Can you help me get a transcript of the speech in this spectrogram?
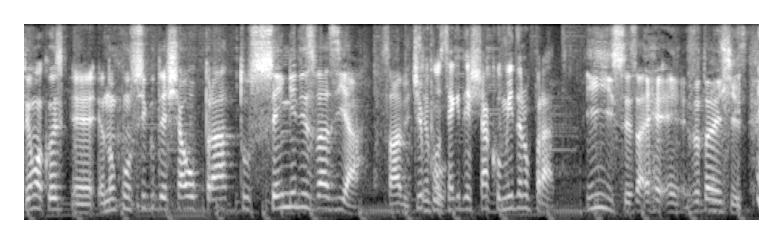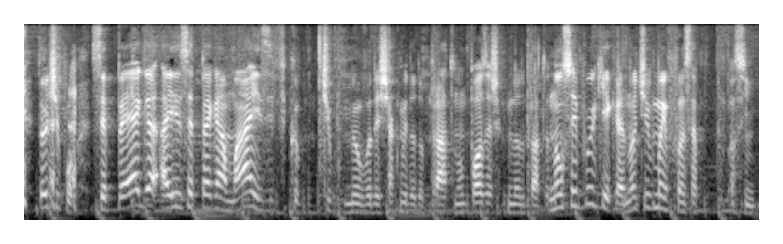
Tem uma coisa, é, eu não consigo deixar o prato sem ele esvaziar, sabe? Você Tipo, não consegue deixar a comida no prato. isso, exa- é, é, exatamente isso. Então, tipo, você pega, aí você pega mais e fica, tipo, meu, vou deixar a comida do prato, não posso deixar a comida do prato. Não sei porquê, cara. Não tive uma infância assim,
